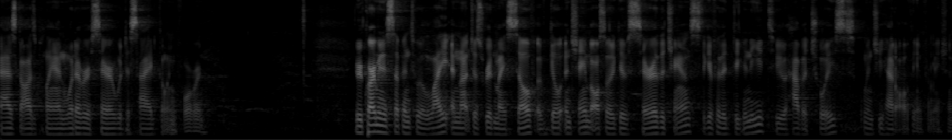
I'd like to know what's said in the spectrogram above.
as God's plan whatever Sarah would decide going forward. It required me to step into a light and not just rid myself of guilt and shame, but also to give Sarah the chance, to give her the dignity to have a choice when she had all the information.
